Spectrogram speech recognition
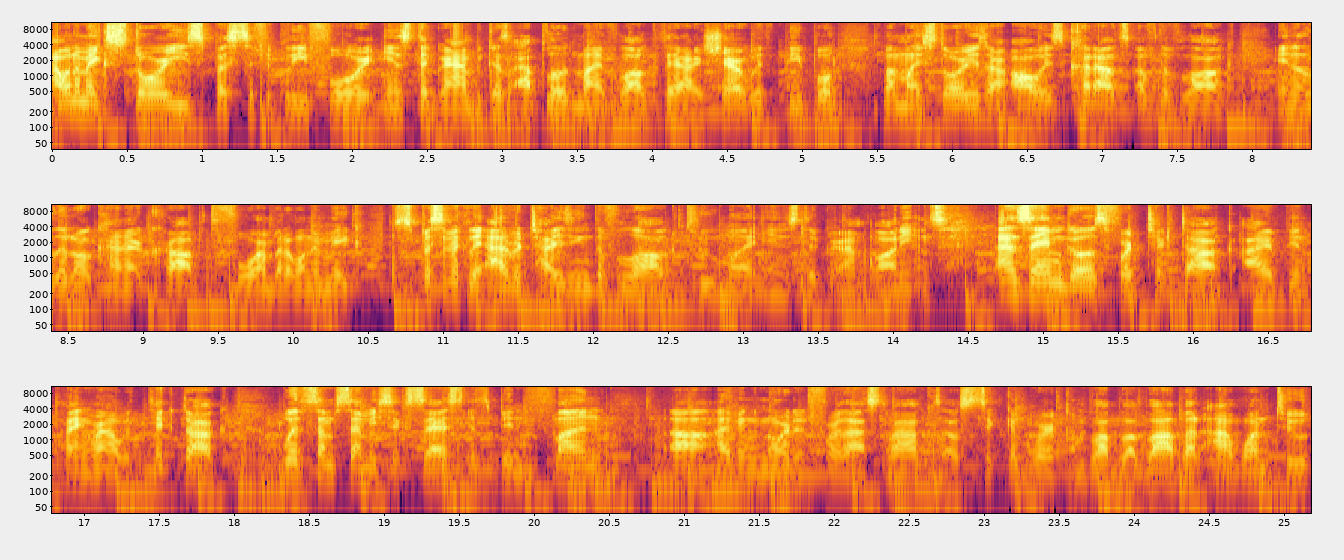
I want to make stories specifically for Instagram because I upload my vlog there, I share it with people, but my stories are always cutouts of the vlog in a little kind of cropped form, but I want to make specifically advertising the vlog to my Instagram audience. And same goes for TikTok. I've been playing around with TikTok with some semi-success. It's been fun. Uh, I've ignored it for the last while because I was sick and work and blah blah blah but I want to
